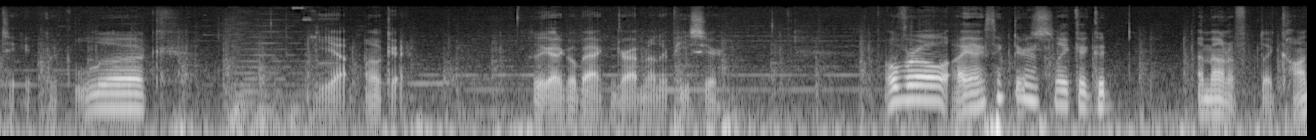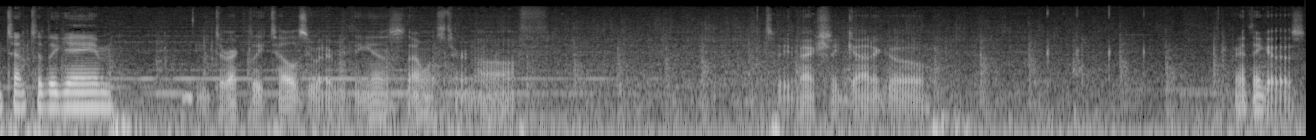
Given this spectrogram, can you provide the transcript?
Take a quick look. Yeah, okay. So we gotta go back and grab another piece here. Overall, I, I think there's like a good amount of like content to the game it directly tells you what everything is. That one's turned off. So you've actually got to go... I think of this?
